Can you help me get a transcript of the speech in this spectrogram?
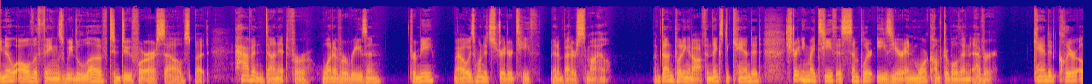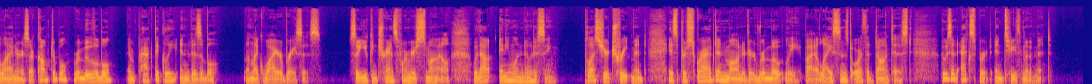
You know, all the things we'd love to do for ourselves, but haven't done it for whatever reason. For me, I always wanted straighter teeth and a better smile. I'm done putting it off, and thanks to Candid, straightening my teeth is simpler, easier, and more comfortable than ever. Candid clear aligners are comfortable, removable, and practically invisible, unlike wire braces. So you can transform your smile without anyone noticing. Plus, your treatment is prescribed and monitored remotely by a licensed orthodontist who's an expert in tooth movement.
